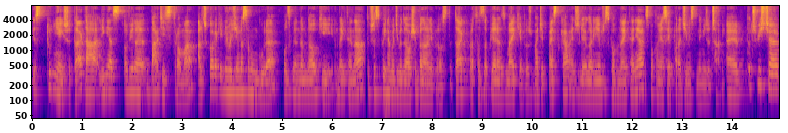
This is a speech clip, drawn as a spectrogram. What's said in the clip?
jest trudniejszy, tak? Ta linia jest o wiele bardziej stroma, aczkolwiek jak już wejdziemy na samą górę pod względem nauki Nathana, to wszystko inne będzie wydawało się banalnie proste, tak? Praca z zapierem, z Mike'iem to już będzie pestka. Jeżeli ogarniemy wszystko w Nathanie, spokojnie sobie poradzimy z innymi rzeczami. E, oczywiście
